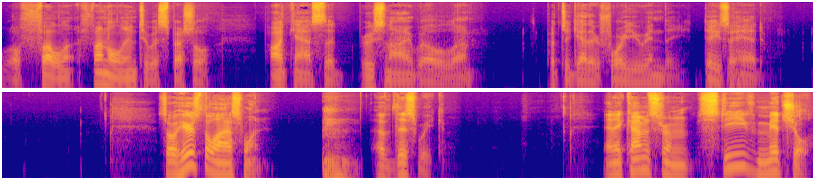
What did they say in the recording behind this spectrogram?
will funnel into a special podcast that Bruce and I will um, put together for you in the days ahead. So here's the last one of this week. And it comes from Steve Mitchell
